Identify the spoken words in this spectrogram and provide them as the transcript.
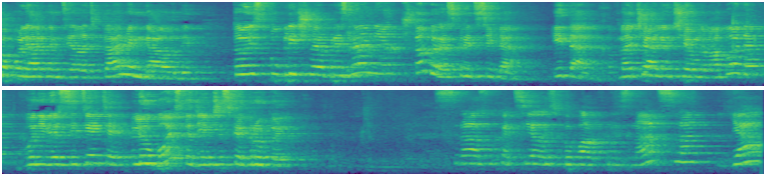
Очень популярным делать каминг-ауты, то есть публичное признание, чтобы раскрыть себя. Итак, в начале учебного года в университете любой студенческой группы. Сразу хотелось бы вам признаться, я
